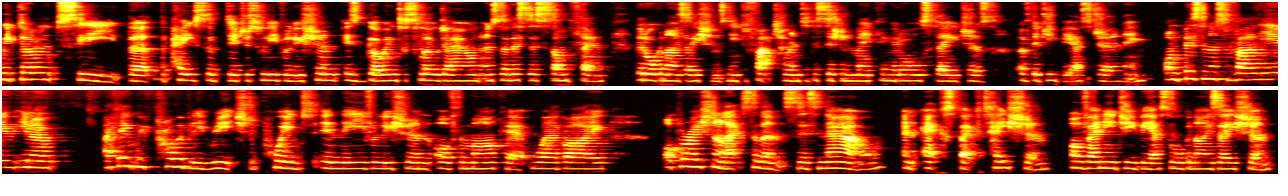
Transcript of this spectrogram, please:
We don't see that the pace of digital evolution is going to slow down. And so, this is something that organizations need to factor into decision making at all stages of the GBS journey. On business value, you know, I think we've probably reached a point in the evolution of the market whereby operational excellence is now an expectation of any GBS organization,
